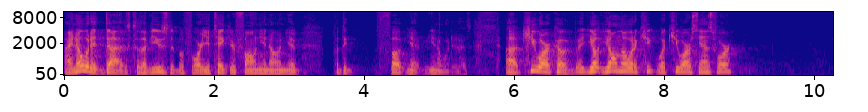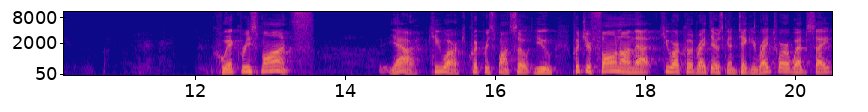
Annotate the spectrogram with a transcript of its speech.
I know what it does because I've used it before. You take your phone, you know, and you put the phone, yeah, you know what it is. Uh, QR code. But y'all, know what, what QR stands for? Quick response. Yeah, QR, quick response. So you put your phone on that QR code right there. It's going to take you right to our website.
